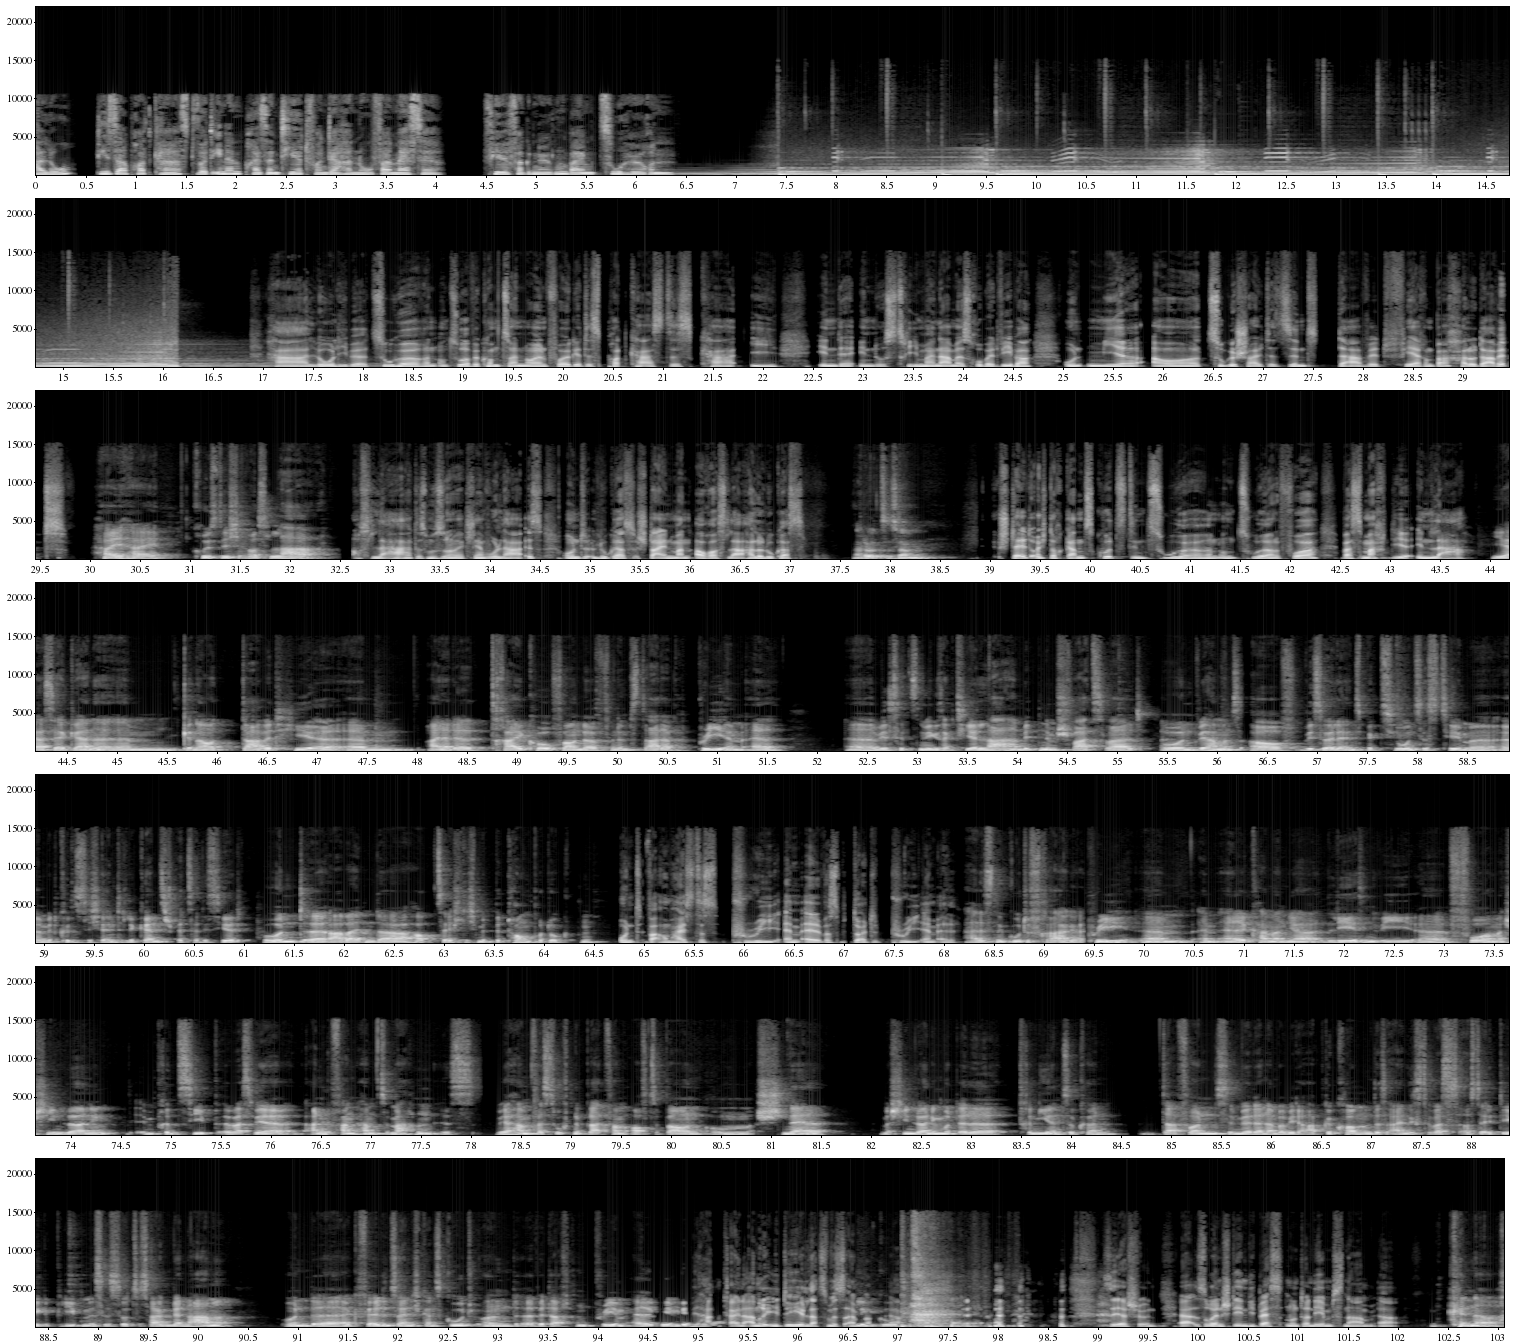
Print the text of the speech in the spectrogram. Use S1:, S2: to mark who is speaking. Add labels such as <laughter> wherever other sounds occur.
S1: Hallo, dieser Podcast wird Ihnen präsentiert von der Hannover Messe. Viel Vergnügen beim Zuhören.
S2: Hallo, liebe Zuhörerinnen und Zuhörer. Willkommen zu einer neuen Folge des Podcastes KI in der Industrie. Mein Name ist Robert Weber und mir äh, zugeschaltet sind David Fehrenbach. Hallo, David.
S3: Hi, hi. Grüß dich aus La.
S2: Aus La? Das musst du noch erklären, wo La ist. Und Lukas Steinmann, auch aus La. Hallo, Lukas.
S4: Hallo zusammen.
S2: Stellt euch doch ganz kurz den Zuhörern und Zuhörern vor. Was macht ihr in La?
S3: Ja, sehr gerne. Ähm, genau, David hier, ähm, einer der drei Co-Founder von dem Startup BreeML. Äh, wir sitzen, wie gesagt, hier La mitten im Schwarzwald und wir haben uns auf visuelle Inspektionssysteme äh, mit künstlicher Intelligenz spezialisiert und äh, arbeiten da hauptsächlich mit Betonprodukten.
S2: Und warum heißt es Pre-ML? Was bedeutet Pre-ML?
S3: Ja, das ist eine gute Frage. Pre-ML kann man ja lesen wie vor Machine Learning. Im Prinzip, was wir angefangen haben zu machen, ist, wir haben versucht, eine Plattform aufzubauen, um schnell Machine Learning Modelle trainieren zu können. Davon sind wir dann aber wieder abgekommen. Das Einzige, was aus der Idee geblieben ist, ist sozusagen der Name. Und äh, er gefällt uns eigentlich ganz gut und äh, wir dachten, PreML gehen
S2: wir. Wir hatten keine andere Idee, lassen wir es einfach.
S3: Klingt gut.
S2: Ja. <laughs> Sehr schön. Ja, so entstehen die besten Unternehmensnamen, ja.
S3: Genau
